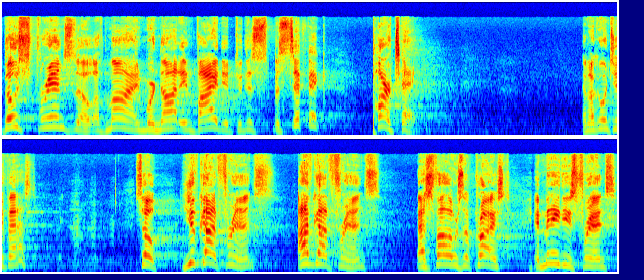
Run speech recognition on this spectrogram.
Those friends, though, of mine were not invited to this specific partay. Am I going too fast? So you've got friends, I've got friends as followers of Christ, and many of these friends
